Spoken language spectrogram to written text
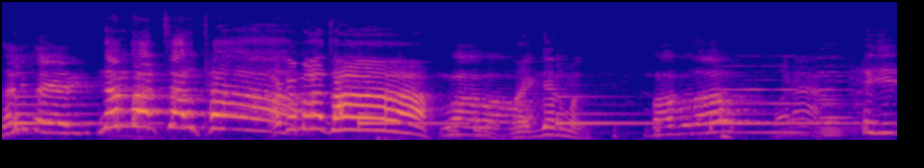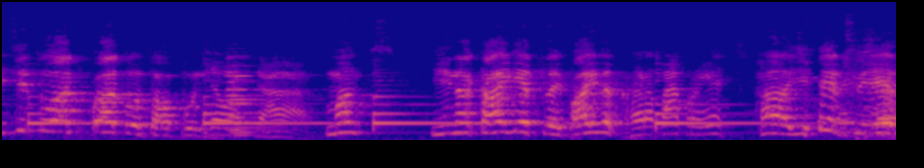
झाली तयारी. नंबर चौथा. माझा. वा वा वा. मग बाबूराव हिचीच वाट पाहत होतो आपण. मग हिनं काय घेतलंय पाहिलं का? हा येच येच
